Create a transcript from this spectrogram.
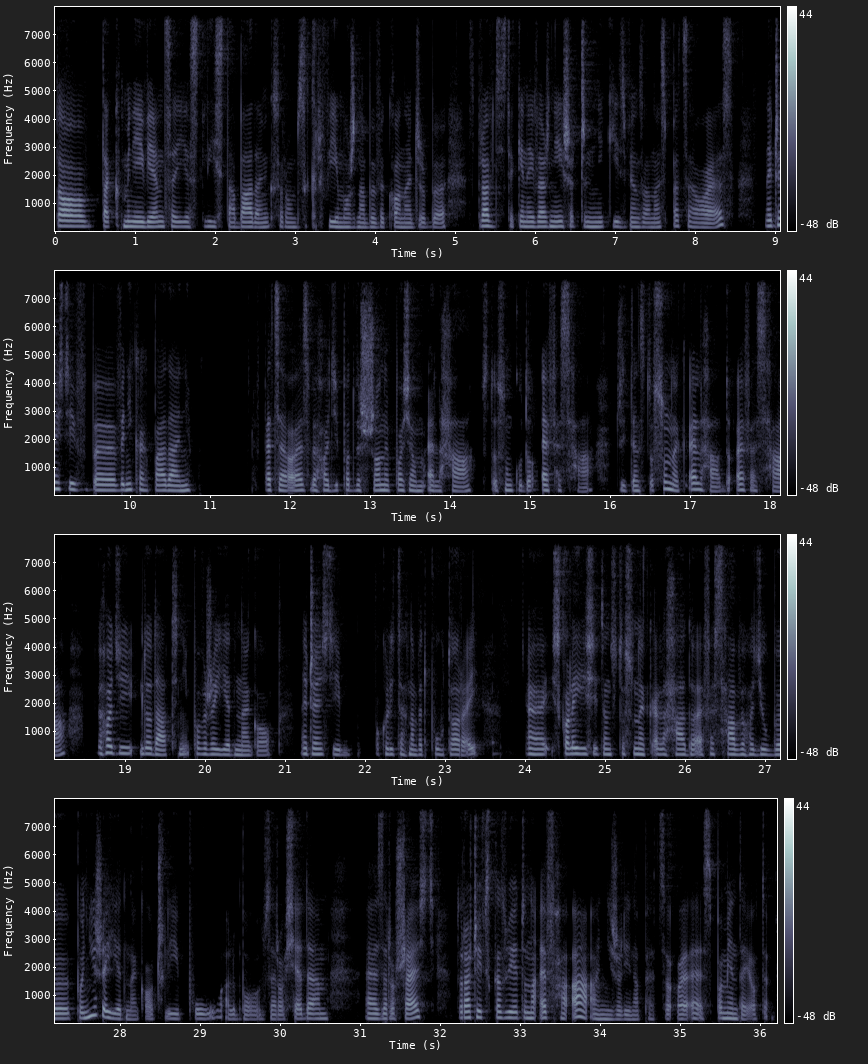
to tak mniej więcej jest lista badań, którą z krwi można by wykonać, żeby sprawdzić takie najważniejsze czynniki związane z PCOS. Najczęściej w wynikach badań w PCOS wychodzi podwyższony poziom LH w stosunku do FSH, czyli ten stosunek LH do FSH wychodzi dodatni, powyżej jednego, najczęściej w okolicach nawet półtorej. E, I z kolei jeśli ten stosunek LH do FSH wychodziłby poniżej jednego, czyli pół albo 0,7, 0,6, e, to raczej wskazuje to na FHA aniżeli na PCOS. Pamiętaj o tym.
